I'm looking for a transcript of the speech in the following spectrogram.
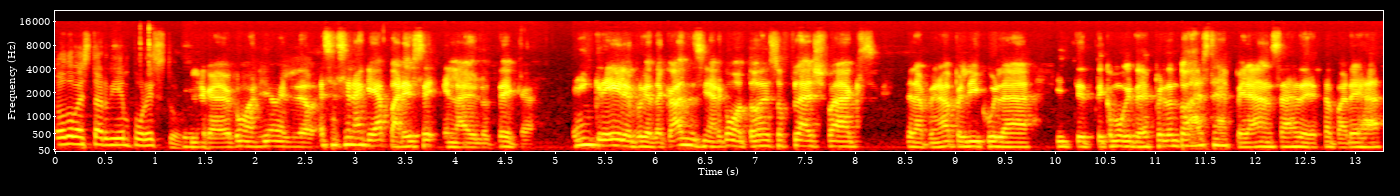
todo va a estar bien por esto. le cayó como anillo en el dedo. Esa escena que aparece en la biblioteca es increíble porque te acaban de enseñar como todos esos flashbacks de la primera película y te, como que te despiertan todas estas esperanzas de esta pareja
